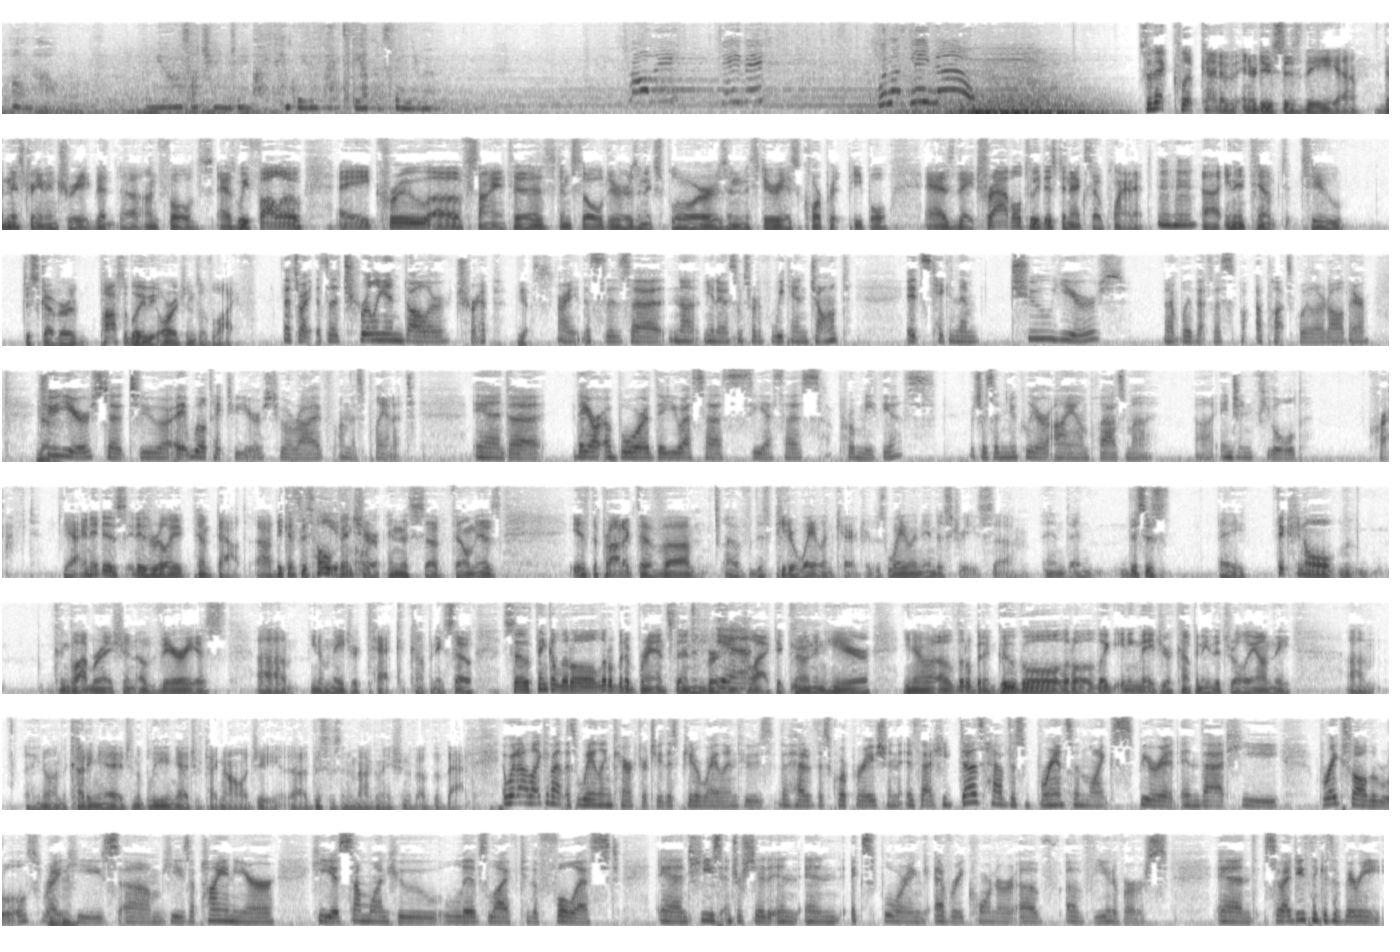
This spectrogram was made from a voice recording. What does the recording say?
Oh no. The murals are changing. I think we've affected the atmosphere in the room. Charlie! David! We must leave now! So that clip kind of introduces the uh, the mystery and intrigue that uh, unfolds as we follow a crew of scientists and soldiers and explorers and mysterious corporate people as they travel to a distant exoplanet uh, in an attempt to discover possibly the origins of life. That's right. It's a trillion dollar trip. Yes. Right. This is uh, not, you know, some sort of weekend jaunt. It's taken them two years. I don't believe that's a, sp- a plot spoiler at all there. No. Two years to, to uh, it will take two years to arrive on this planet. And uh, they are aboard the USS CSS Prometheus, which is a nuclear ion plasma uh, engine fueled craft. Yeah, and it is it is really pimped out uh, because this whole Beautiful. venture in this uh, film is is the product of um, of this Peter Weyland character, this Weyland Industries, uh, and and this is a fictional conglomeration of various, um, you know, major tech companies. So, so think a little, a little bit of Branson and Virgin Yeah. Galactic thrown in here. You know, a little bit of Google, a little like any major company that's really on the, um, you know, on the cutting edge and the bleeding edge of technology. Uh, this is an amalgamation of, of that. And what I like about this Weyland character too, this Peter Weyland, who's the head of this corporation, is that he does have this Branson-like spirit in that he breaks all the rules. Right? He's um, he's a pioneer. He is someone who lives life to the fullest, and he's interested in in exploring every corner of of the universe. And so I do think it's a very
